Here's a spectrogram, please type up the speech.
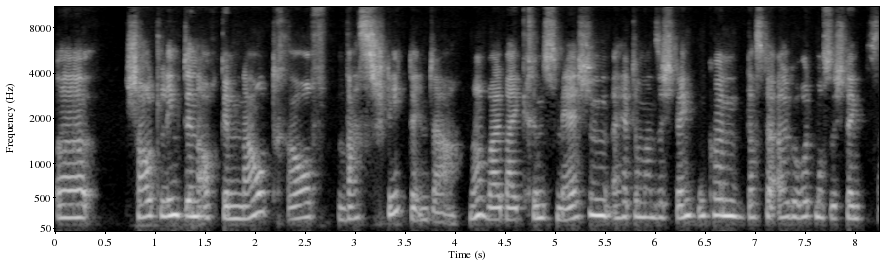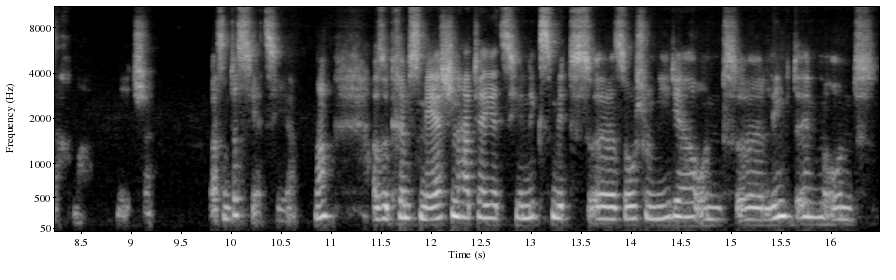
äh, schaut LinkedIn auch genau drauf, was steht denn da? Ne? Weil bei Grimms Märchen hätte man sich denken können, dass der Algorithmus sich denkt, sag mal, Mädchen, was ist das jetzt hier? Ne? Also Grimms Märchen hat ja jetzt hier nichts mit äh, Social Media und äh, LinkedIn und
